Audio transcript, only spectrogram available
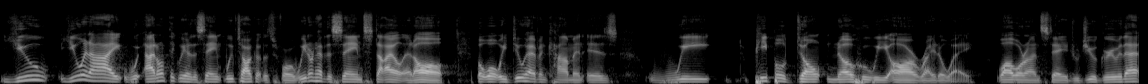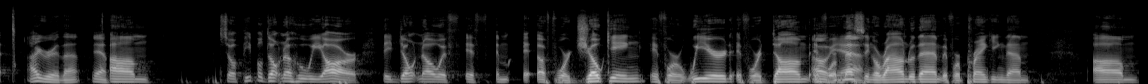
you, you and I, we, I don't think we have the same. We've talked about this before. We don't have the same style at all. But what we do have in common is we people don't know who we are right away while we're on stage. Would you agree with that? I agree with that. Yeah. Um, so if people don't know who we are, they don't know if if if we're joking, if we're weird, if we're dumb, if Oh, we're yeah. messing around with them, if we're pranking them. Um,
